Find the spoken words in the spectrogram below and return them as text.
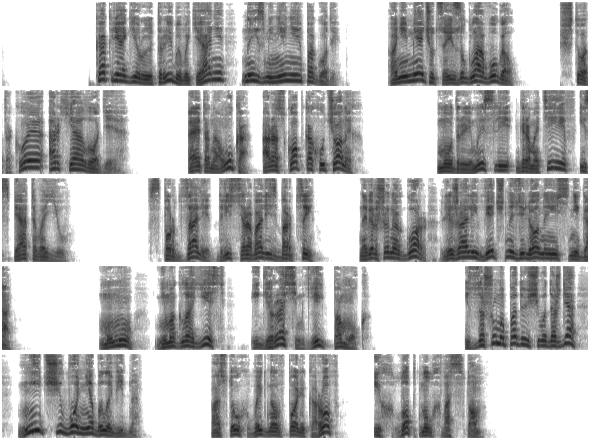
Как реагируют рыбы в океане на изменение погоды? Они мечутся из угла в угол. Что такое археология? Это наука о раскопках ученых. Мудрые мысли Грамотеев из пятого Ю. В спортзале дрессировались борцы. На вершинах гор лежали вечно зеленые снега. Муму не могла есть, и Герасим ей помог. Из-за шума падающего дождя ничего не было видно. Пастух выгнал в поле коров, и хлопнул хвостом.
